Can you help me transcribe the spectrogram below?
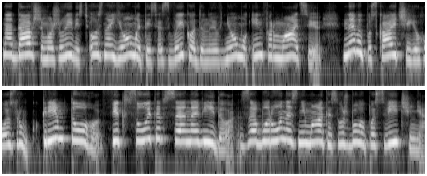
надавши можливість ознайомитися з викладеною в ньому інформацією, не випускаючи його з рук. Крім того, фіксуйте все на відео. Заборона знімати службове посвідчення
